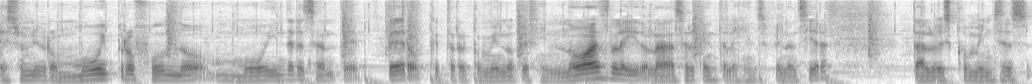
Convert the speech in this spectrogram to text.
Es un libro muy profundo, muy interesante, pero que te recomiendo que si no has leído nada acerca de inteligencia financiera, tal vez comiences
